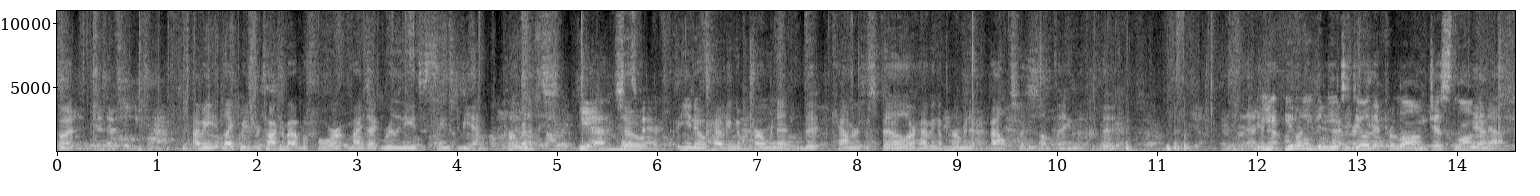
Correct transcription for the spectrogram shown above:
But I mean, like we were talking about before, my deck really needs things to be on permanents. Yeah, that's So you know, having a permanent that counters a spell, or having a permanent that bounces something that Yeah. you You, don't even need to deal with it for long, just long Yeah. enough.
